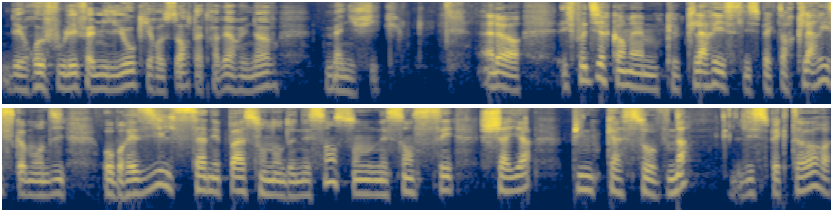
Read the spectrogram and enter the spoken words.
des refoulés familiaux qui ressortent à travers une œuvre magnifique. Alors, il faut dire quand même que Clarisse, l'inspecteur Clarisse, comme on dit au Brésil, ça n'est pas son nom de naissance. Son naissance, c'est Chaya Pinkasovna, l'inspecteur.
